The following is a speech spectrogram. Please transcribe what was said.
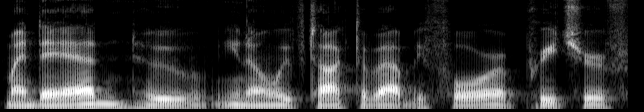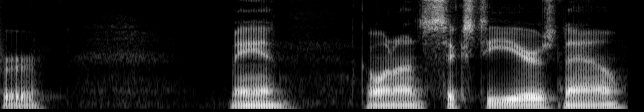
My dad, who, you know, we've talked about before, a preacher for, man, going on 60 years now.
